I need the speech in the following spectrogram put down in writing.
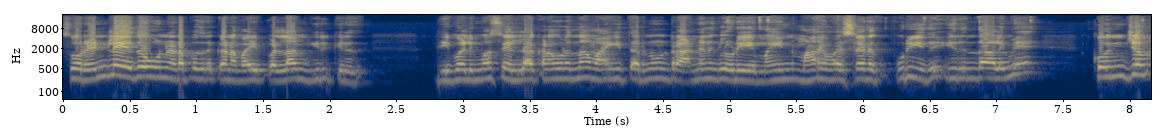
ஸோ ரெண்டில் ஏதோ ஒன்று நடப்பதற்கான வாய்ப்பெல்லாம் இருக்கிறது. தீபாவளி மாதம் எல்லா கணவரும் தான் வாங்கி தரணுன்ற அண்ணன்களுடைய மைண்ட் மன வயசில் எனக்கு புரியுது. இருந்தாலுமே கொஞ்சம்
